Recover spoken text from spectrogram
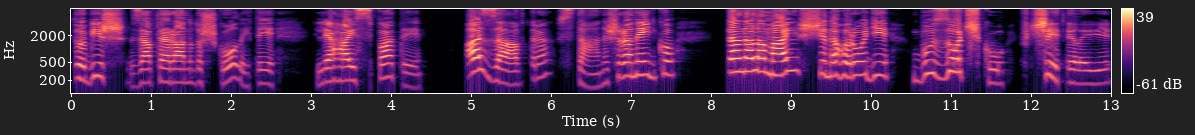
Тобі ж завтра рано до школи йти, лягай спати, а завтра встанеш раненько та наламаєш ще на городі бузочку вчителеві.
